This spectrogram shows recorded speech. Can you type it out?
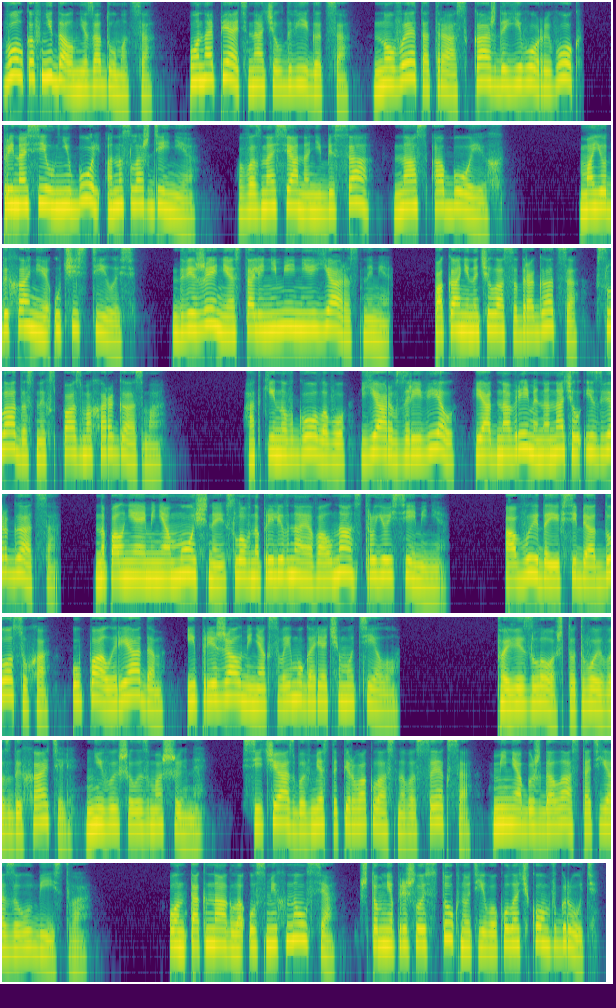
Волков не дал мне задуматься. Он опять начал двигаться, но в этот раз каждый его рывок приносил не боль, а наслаждение, вознося на небеса нас обоих. Мое дыхание участилось, движения стали не менее яростными, пока не начала содрогаться в сладостных спазмах оргазма. Откинув голову, Яр взревел и одновременно начал извергаться, наполняя меня мощной, словно приливная волна, струей семени. А выдаив себя досуха, упал рядом и прижал меня к своему горячему телу. «Повезло, что твой воздыхатель не вышел из машины. Сейчас бы вместо первоклассного секса меня бы ждала статья за убийство». Он так нагло усмехнулся, что мне пришлось стукнуть его кулачком в грудь.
